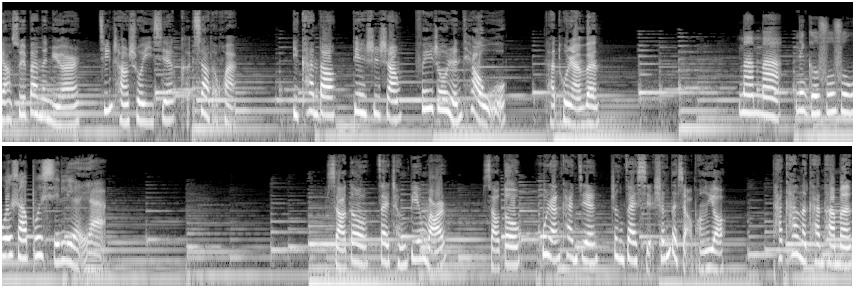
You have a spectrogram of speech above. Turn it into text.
两岁半的女儿经常说一些可笑的话，一看到电视上非洲人跳舞，她突然问：“妈妈，那个夫妇为啥不洗脸呀？”小豆在城边玩，小豆忽然看见正在写生的小朋友，他看了看他们，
